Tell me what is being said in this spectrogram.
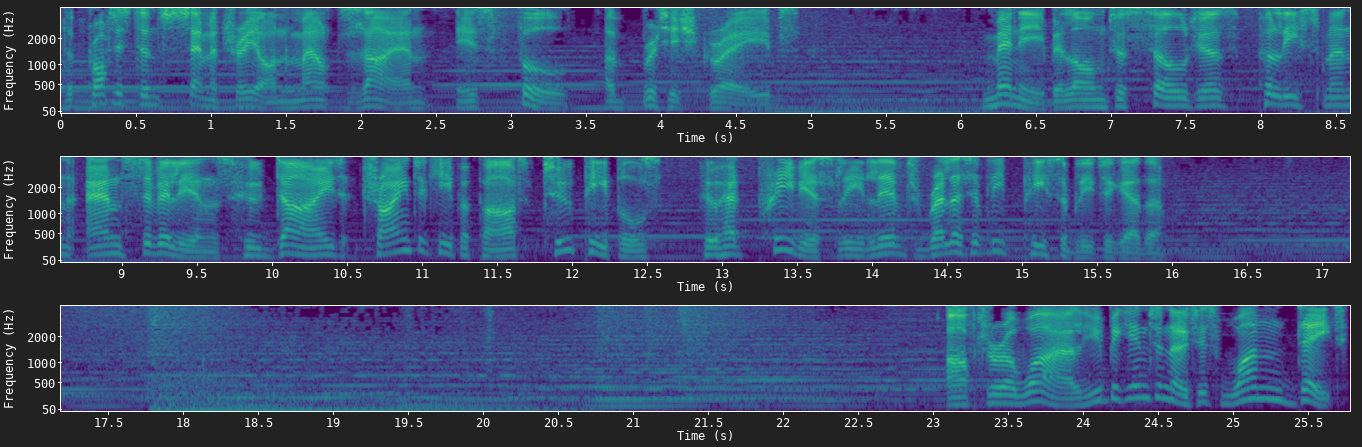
The Protestant cemetery on Mount Zion is full of British graves. Many belong to soldiers, policemen and civilians who died trying to keep apart two peoples who had previously lived relatively peaceably together. After a while, you begin to notice one date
